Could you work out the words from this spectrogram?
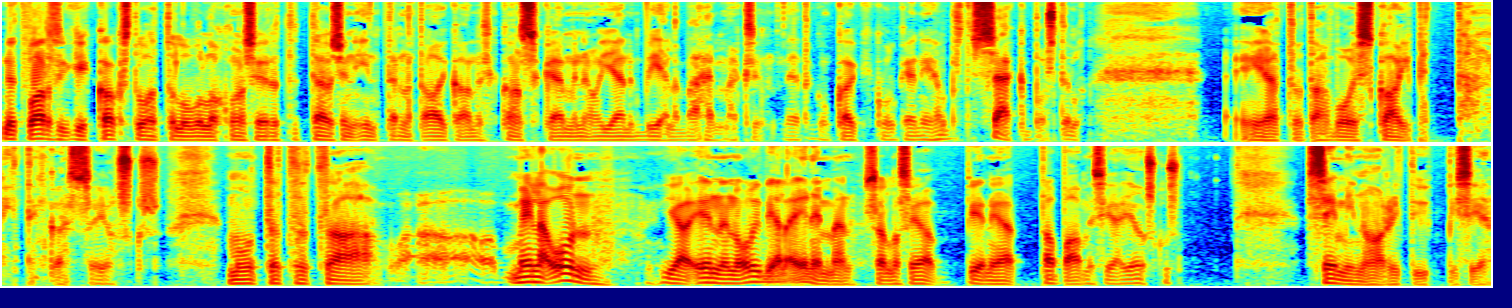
nyt varsinkin 2000-luvulla, kun on siirrytty täysin internet-aikaan, niin se kanssakäyminen on jäänyt vielä vähemmäksi, että kun kaikki kulkee niin helposti sähköpostilla. Ja tota, voi skypettaa niiden kanssa joskus. Mutta tota, meillä on, ja ennen oli vielä enemmän sellaisia pieniä tapaamisia joskus, seminaarityyppisiä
